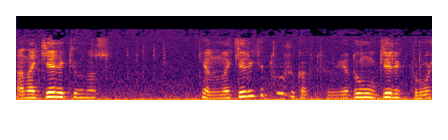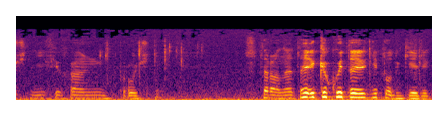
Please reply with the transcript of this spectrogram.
А на гелике у нас... Не, ну на гелике тоже как-то. Я думал, гелик прочный, нифига не прочный. Странно, это какой-то не тот гелик.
